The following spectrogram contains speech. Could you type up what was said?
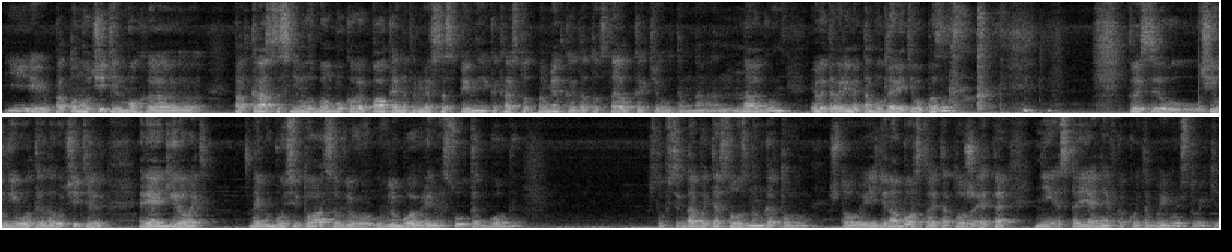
и потом учитель мог э, подкрасться с нему с бамбуковой палкой, например, со спины. И как раз тот момент, когда тот ставил котел там на, на огонь, и в это время там ударить его по затылку. То есть э, учил его тогда учитель реагировать на любую ситуацию в, лю- в любое время суток, года, чтобы всегда быть осознанным, готовым, что единоборство это тоже это не стояние в какой-то боевой стойке.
